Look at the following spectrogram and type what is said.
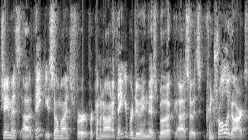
Seamus, uh, thank you so much for, for coming on and thank you for doing this book. Uh, so it's Controligarchs.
